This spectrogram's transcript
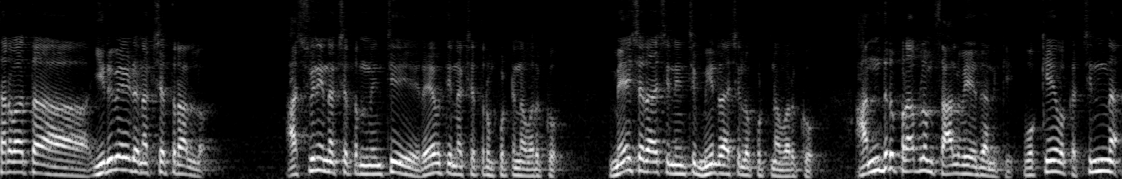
తర్వాత ఇరవై ఏడు నక్షత్రాల్లో అశ్విని నక్షత్రం నుంచి రేవతి నక్షత్రం పుట్టిన వరకు మేషరాశి నుంచి మీన రాశిలో పుట్టిన వరకు అందరూ ప్రాబ్లం సాల్వ్ అయ్యేదానికి ఒకే ఒక చిన్న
